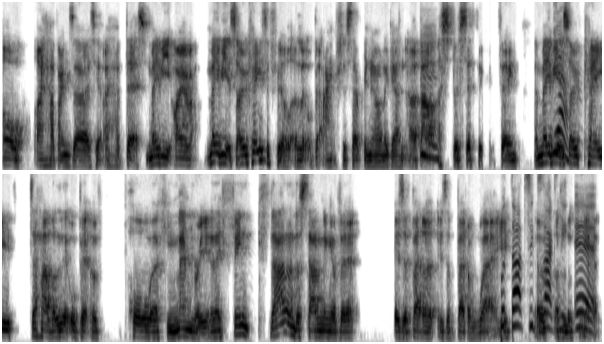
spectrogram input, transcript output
oh, I have anxiety, I have this. Maybe I maybe it's okay to feel a little bit anxious every now and again about mm. a specific thing. And maybe yeah. it's okay to have a little bit of poor working memory. And I think that understanding of it is a better is a better way. But that's exactly of, of it. it.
